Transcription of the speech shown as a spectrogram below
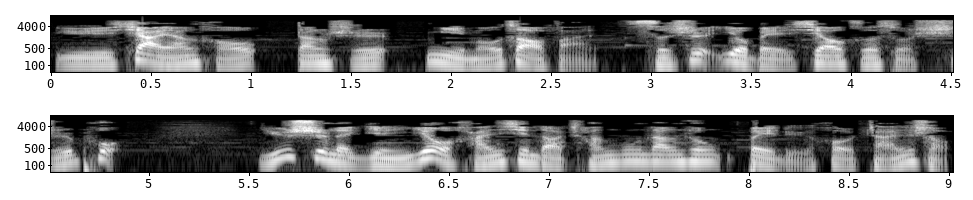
与夏阳侯当时密谋造反，此事又被萧何所识破，于是呢，引诱韩信到长宫当中被吕后斩首。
